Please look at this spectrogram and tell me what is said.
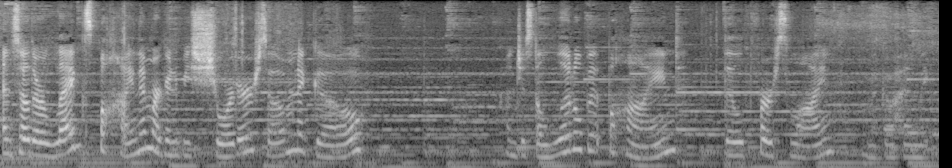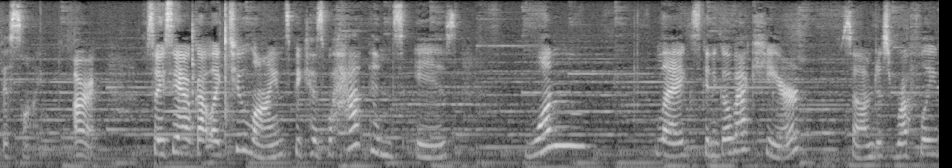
And so their legs behind them are going to be shorter, so I'm going to go on just a little bit behind the first line. I'm to go ahead and make this line. All right, so you see I've got like two lines because what happens is one leg's to go back here, so I'm just roughly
